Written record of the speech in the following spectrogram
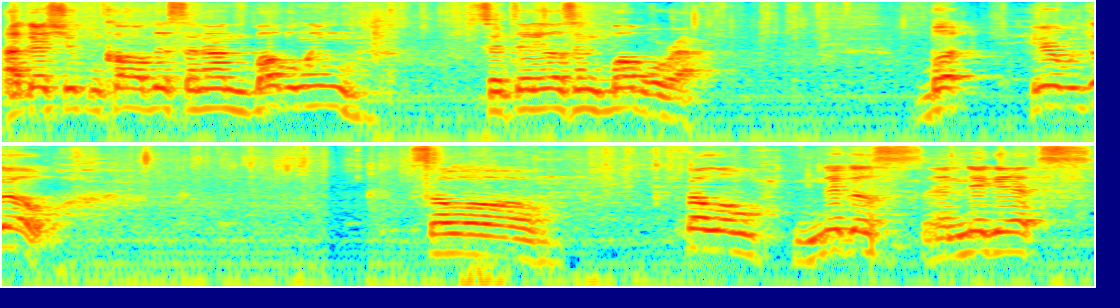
I guess you can call this an unbubbling it is in bubble wrap. But here we go. So, uh, fellow niggas and niggettes,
